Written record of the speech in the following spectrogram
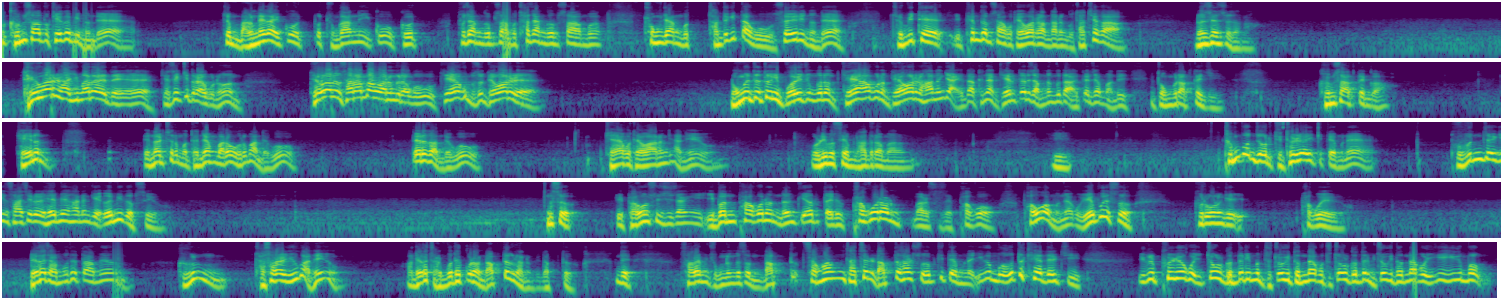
검사도 계급이 있는데, 좀 막내가 있고, 또 중간이 있고, 그 부장검사, 뭐 차장검사, 뭐 총장, 뭐 잔뜩 있다고 서열이 있는데, 저 밑에 평검사하고 대화를 한다는 것 자체가 넌센스잖아. 대화를 하지 말아야 돼. 개새끼들하고는. 대화는 사람하고 하는 거라고. 걔하고 무슨 대화를 해. 노무현 대통령이 보여준 거는 걔하고는 대화를 하는 게 아니다. 그냥 걔를 때려잡는 거다. 때려잡으면 안 돼. 동물학대지. 검사학대인가. 걔는 옛날처럼 뭐 된장 바르고 그러면 안 되고, 때려도 안 되고, 걔하고 대화하는 게 아니에요. 올리버 쌤은 하더라만, 이 근본적으로 뒤틀려 있기 때문에 부분적인 사실을 해명하는 게 의미가 없어요. 그래서 박원순 시장이 이번 파고는 넘기 어렵다. 이런 파고라는 말을 썼어요. 파고. 파고가 뭐냐고. 외부에서 불어오는 게 파고예요. 내가 잘못했다 하면 그건 자살할 이유가 아니에요. 아, 내가 잘못했구나. 납득을 하는 거예요. 납득. 근데 사람이 죽는 것은 납득, 상황 자체를 납득할 수 없기 때문에 이거 뭐 어떻게 해야 될지 이걸 풀려고 이쪽을 건드리면 저쪽이 덧나고 저쪽을 건드리면 이쪽이 덧나고 이게, 이게 뭐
